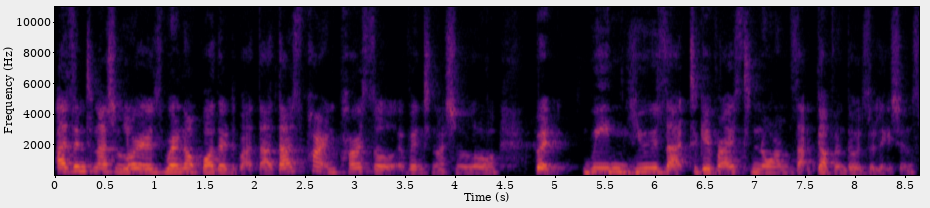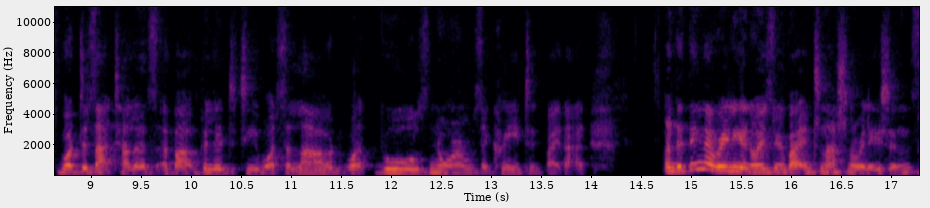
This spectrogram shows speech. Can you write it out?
As international lawyers, we're not bothered about that. That's part and parcel of international law, but we use that to give rise to norms that govern those relations. What does that tell us about validity? What's allowed? What rules, norms are created by that? And the thing that really annoys me about international relations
